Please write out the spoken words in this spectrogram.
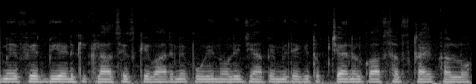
में, फिर बी की क्लासेस के बारे में पूरी नॉलेज यहाँ पर मिलेगी। तो चैनल को आप सब्सक्राइब कर लो।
